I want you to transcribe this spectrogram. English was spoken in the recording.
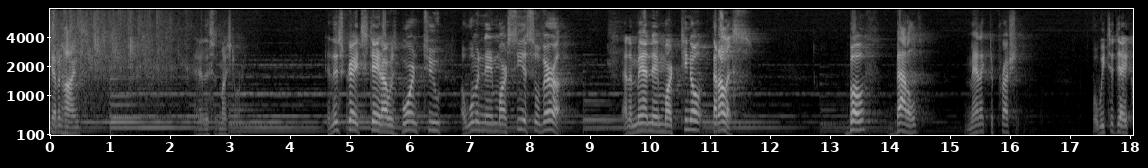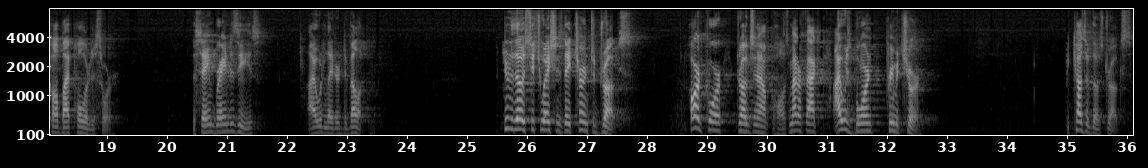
Kevin Hines, and this is my story. In this great state, I was born to a woman named Marcia Silvera and a man named Martino Perales. Both battled manic depression, what we today call bipolar disorder, the same brain disease I would later develop. Due to those situations, they turned to drugs hardcore drugs and alcohol. As a matter of fact, I was born premature because of those drugs.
